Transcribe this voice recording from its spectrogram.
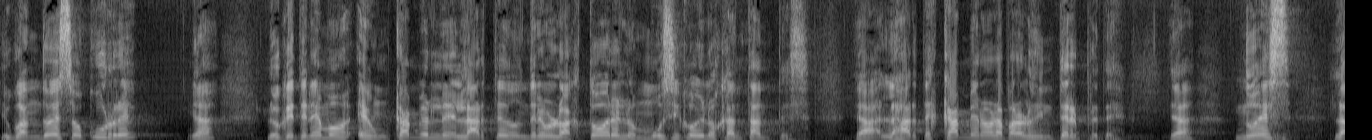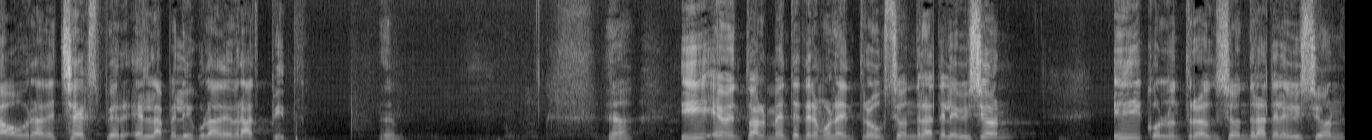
Y cuando eso ocurre, ¿ya? lo que tenemos es un cambio en el arte donde tenemos los actores, los músicos y los cantantes. ¿ya? Las artes cambian ahora para los intérpretes. ¿ya? No es la obra de Shakespeare, es la película de Brad Pitt. Y eventualmente tenemos la introducción de la televisión. Y con la introducción de la televisión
